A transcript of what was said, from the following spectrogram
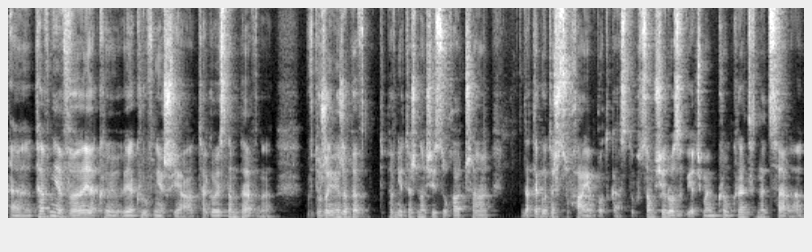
E, pewnie wy, jak, jak również ja, tego jestem pewny. W dużej mierze pewnie też nasi słuchacze, dlatego też słuchają podcastu, chcą się rozwijać, mają konkretne cele,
